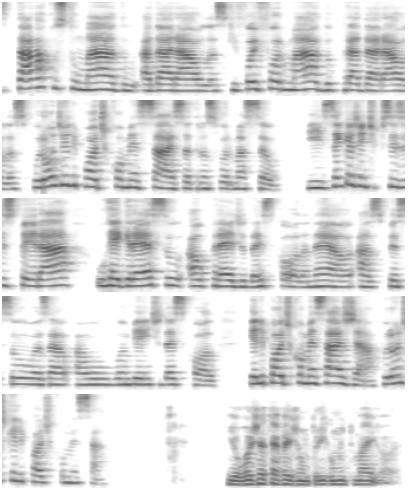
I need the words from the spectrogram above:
está acostumado a dar aulas, que foi formado para dar aulas, por onde ele pode começar essa transformação? E sem que a gente precise esperar o regresso ao prédio da escola, né? Às pessoas, ao ambiente da escola. Ele pode começar já. Por onde que ele pode começar? Eu hoje até vejo um perigo muito maior.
